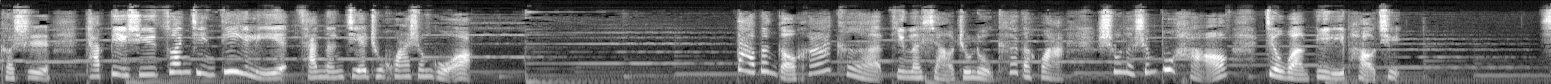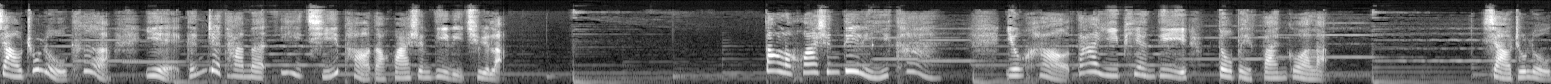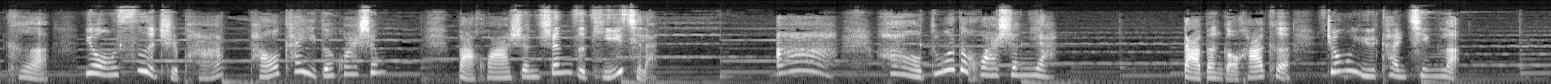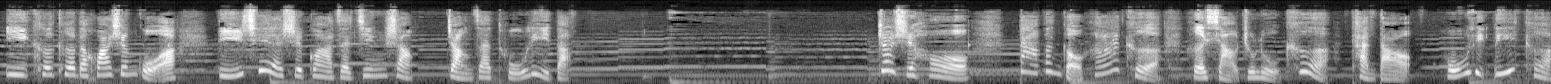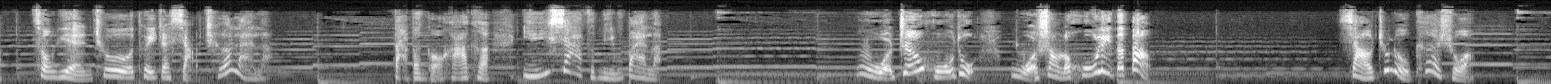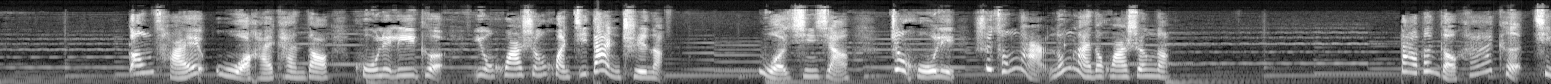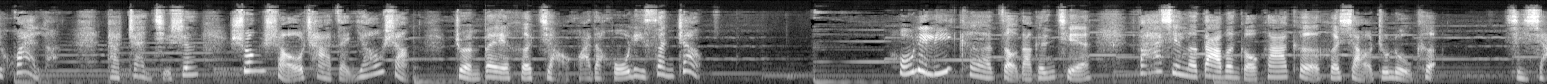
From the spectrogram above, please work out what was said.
可是它必须钻进地里才能结出花生果。狗哈克听了小猪鲁克的话，说了声不好，就往地里跑去。小猪鲁克也跟着他们一起跑到花生地里去了。到了花生地里一看，有好大一片地都被翻过了。小猪鲁克用四尺耙刨开一墩花生。把花生身子提起来，好多的花生呀！大笨狗哈克终于看清了，一颗颗的花生果的确是挂在茎上，长在土里的。这时候，大笨狗哈克和小猪鲁克看到狐狸立克从远处推着小车来了。大笨狗哈克一下子明白了，我真糊涂，我上了狐狸的当。小猪鲁克说：“刚才我还看到狐狸立刻用花生换鸡蛋吃呢，我心想，这狐狸是从哪儿弄来的花生呢？”大笨狗哈克气坏了，他站起身，双手叉在腰上，准备和狡猾的狐狸算账。狐狸立刻走到跟前，发现了大笨狗哈克和小猪鲁克，心想：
